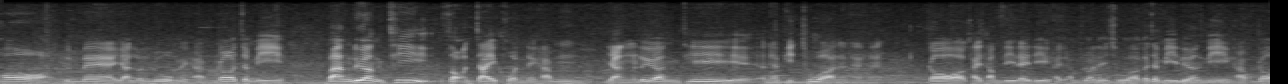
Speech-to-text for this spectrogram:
พ่อ รุ่นแม่ยันรุ่นลูกนะครับ ก็จะมีบางเรื่องที่สอนใจคนนะครับ อืม อย่างเรื่องที่อันเนี้ยผิดชั่วนั่นนะฮะ ก็ใครทำดีได้ดี ใครทำชั่วได้ชั่ว ก็จะมีเรื่องนี้ครับ ก็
